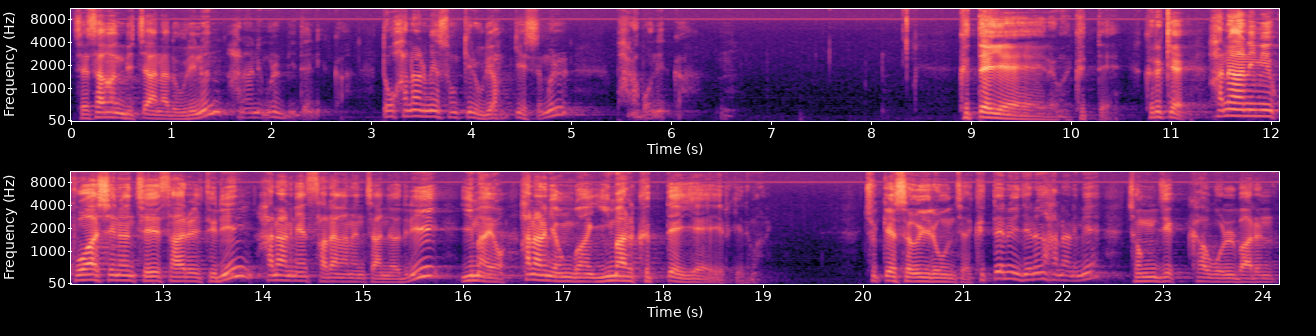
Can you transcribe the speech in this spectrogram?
세상은 믿지 않아도 우리는 하나님을 믿으니까. 또 하나님의 손길이 우리와 함께 있음을 바라보니까. 그때에 여러분 그때 그렇게 하나님이 구하시는 제사를 드린 하나님의 사랑하는 자녀들이 임하여 하나님 영광 임할 그때에 이렇게 말해요. 주께서 의로운 제 그때는 이제는 하나님의 정직하고 올바른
